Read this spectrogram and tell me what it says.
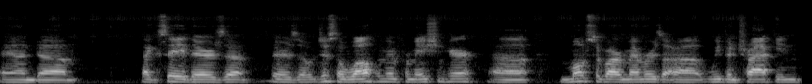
And um, like I say, there's a there's a, just a wealth of information here. Uh, most of our members, uh, we've been tracking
